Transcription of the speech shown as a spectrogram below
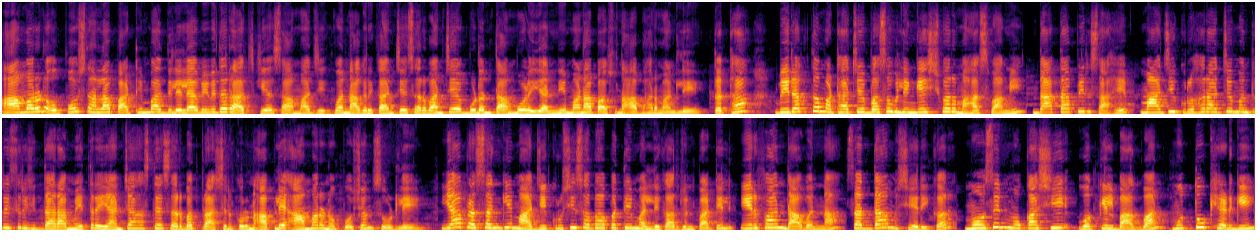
आमरण उपोषणाला पाठिंबा दिलेल्या विविध राजकीय सामाजिक व नागरिकांचे सर्वांचे बुडन तांबोळे यांनी मनापासून आभार मानले. तथा विरक्त मठाचे बसवलिंगेश्वर महास्वामी दातापीर साहेब माजी गृहराज्यमंत्री श्री सिद्धाराम म्हेत्रे यांच्या हस्ते सरबत प्राशन करून आपले आमरण उपोषण सोडले. या प्रसंगी माजी कृषी सभापती मल्लिकार्जुन पाटील इरफान दावन्ना सद्दाम शेरीकर मोहसिन मोकाशी वकील बागवान मुत्तू खेडगी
